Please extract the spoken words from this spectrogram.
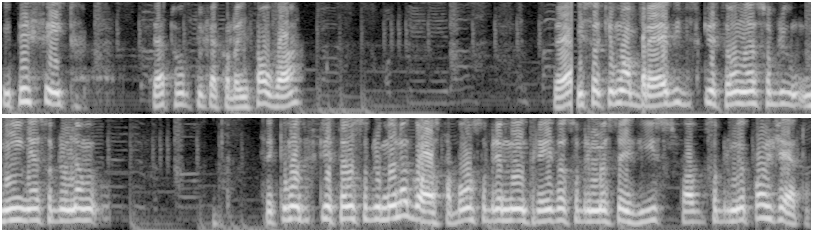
E perfeito. Certo? Vou clicar aqui em salvar. Certo? Isso aqui é uma breve descrição né, sobre mim, né, sobre o isso aqui é uma descrição sobre o meu negócio, tá bom? Sobre a minha empresa, sobre o meu serviço, tá? sobre o meu projeto.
